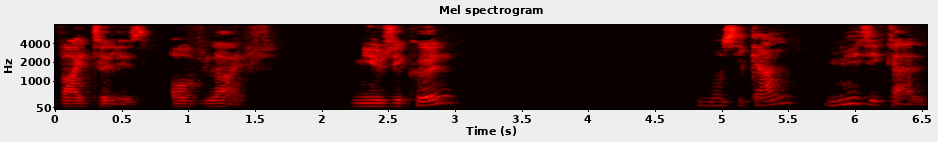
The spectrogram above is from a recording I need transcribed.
Vital is of life. Musical, Musical. musical.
